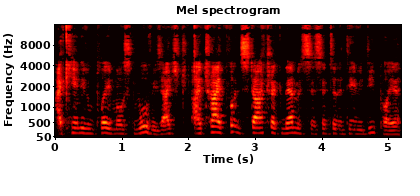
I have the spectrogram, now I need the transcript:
I can't even play most movies. I I tried putting Star Trek Nemesis into the DVD player,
